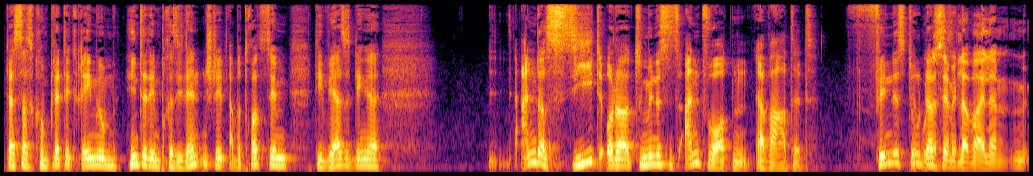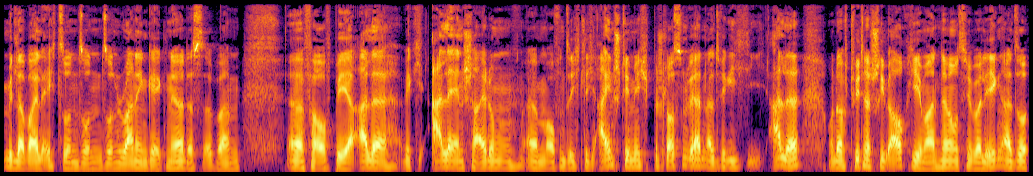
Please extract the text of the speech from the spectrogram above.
dass das komplette Gremium hinter dem Präsidenten steht, aber trotzdem diverse Dinge anders sieht oder zumindest Antworten erwartet. Findest du, ja, gut, dass das ist ja mittlerweile mittlerweile echt so ein so ein, so ein Running Gag, ne, dass äh, beim äh, VfB alle wirklich alle Entscheidungen ähm, offensichtlich einstimmig beschlossen werden, also wirklich alle. Und auf Twitter schrieb auch jemand, ne, muss ich überlegen, also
